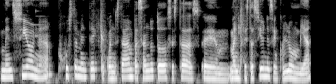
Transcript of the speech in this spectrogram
menciona justamente que cuando estaban pasando todas estas em, manifestaciones en Colombia,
